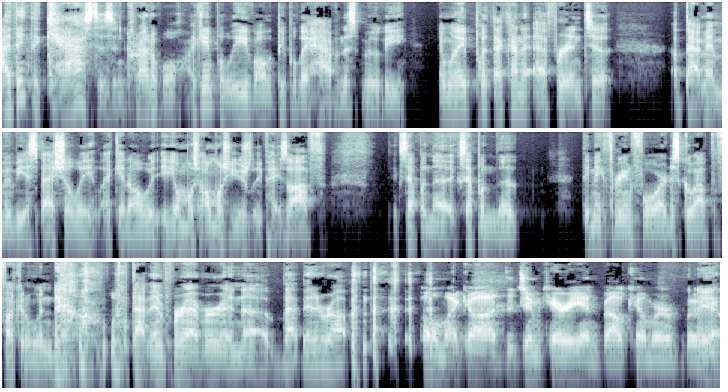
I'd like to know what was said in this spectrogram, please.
I think the cast is incredible. I can't believe all the people they have in this movie. And when they put that kind of effort into a Batman movie, especially, like it always, it almost, almost usually pays off. Except when the, except when the, they make three and four just go out the fucking window with Batman Forever and uh, Batman and Robin. oh my god, the Jim Carrey and Val Kilmer movie. Yeah.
